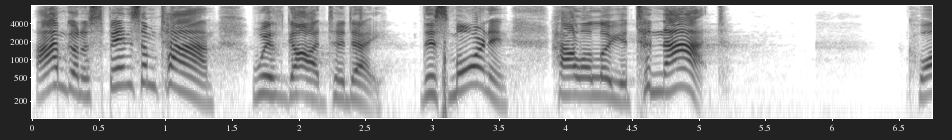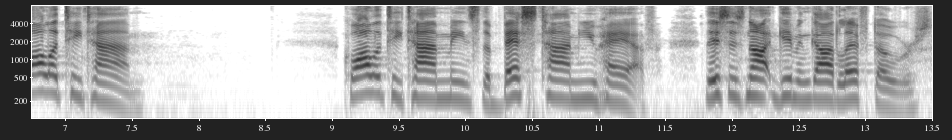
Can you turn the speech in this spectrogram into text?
I'm going to spend some time with God today this morning. Hallelujah. Tonight, quality time. Quality time means the best time you have. This is not giving God leftovers.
